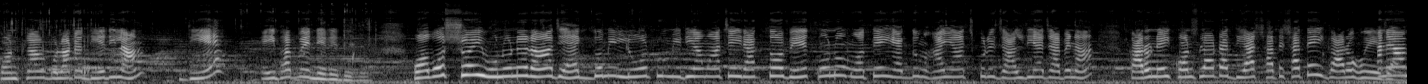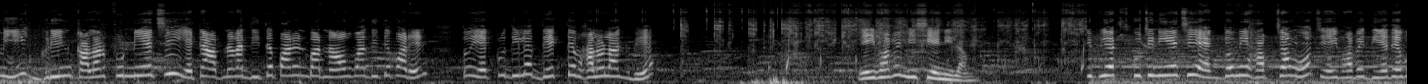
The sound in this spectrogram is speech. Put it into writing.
কর্নফ্লাওয়ার গোলাটা দিয়ে দিলাম দিয়ে এইভাবে নেড়ে দেবো। অবশ্যই উনুনের আঁচ একদমই লো টু মিডিয়াম আঁচেই রাখতে হবে। কোনো মতেই একদম হাই আঁচ করে জাল দেওয়া যাবে না। কারণ এই কর্নফ্লাওয়ারটা দেওয়ার সাথে সাথেই গাঢ় হয়ে যায়। আমি গ্রিন কালার ফুড নিয়েছি। এটা আপনারা দিতে পারেন বা নাও বা দিতে পারেন। তো একটু দিলে দেখতে ভালো লাগবে। এইভাবে মিশিয়ে নিলাম। চিপলেক্স কুচি নিয়েছি, একদমই হাফ চামচ, এইভাবে দিয়ে দেব।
